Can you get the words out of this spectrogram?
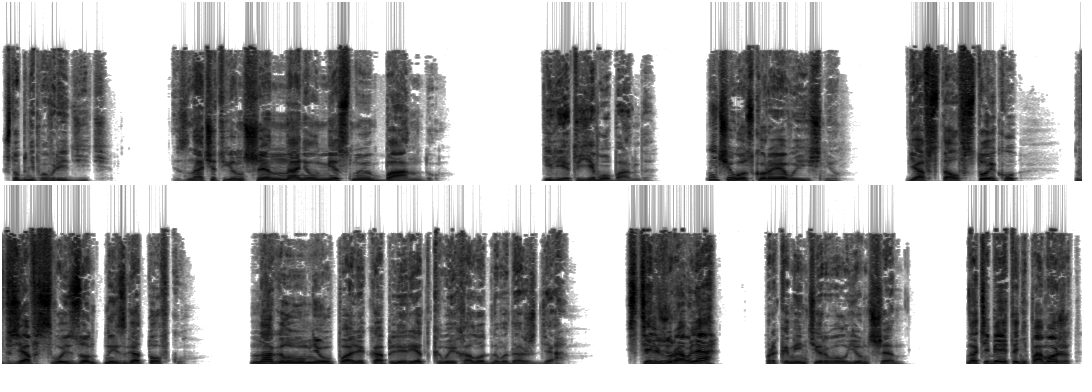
чтобы не повредить. Значит, Юншен нанял местную банду. Или это его банда? Ничего, скоро я выясню. Я встал в стойку, взяв свой зонт на изготовку. На голову мне упали капли редкого и холодного дождя. «Стиль журавля?» — прокомментировал Юншен. «Но тебе это не поможет!»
